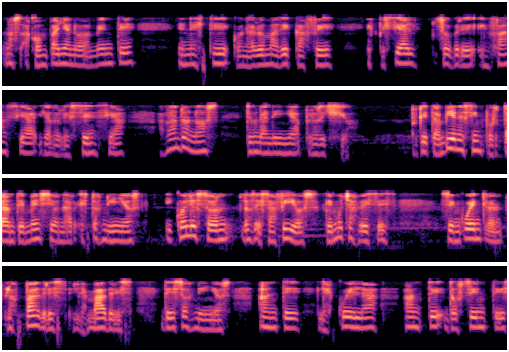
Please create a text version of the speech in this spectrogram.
nos acompaña nuevamente en este con aroma de café especial sobre infancia y adolescencia, hablándonos de una niña prodigio. Porque también es importante mencionar estos niños y cuáles son los desafíos que muchas veces se encuentran los padres y las madres de esos niños ante la escuela, ante docentes,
